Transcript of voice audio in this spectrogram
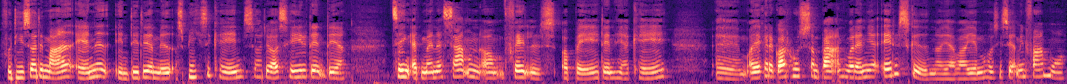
Fordi så er det meget andet end det der med at spise kagen. Så er det også hele den der ting, at man er sammen om fælles at bage den her kage. Øhm, og jeg kan da godt huske som barn, hvordan jeg elskede, når jeg var hjemme hos især min farmor.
